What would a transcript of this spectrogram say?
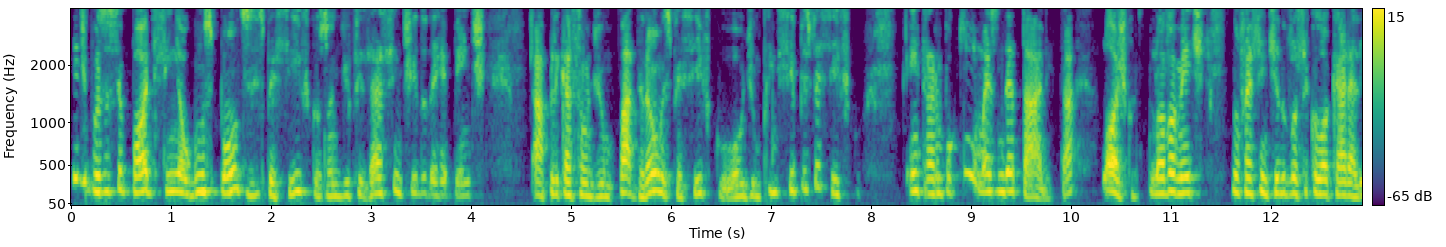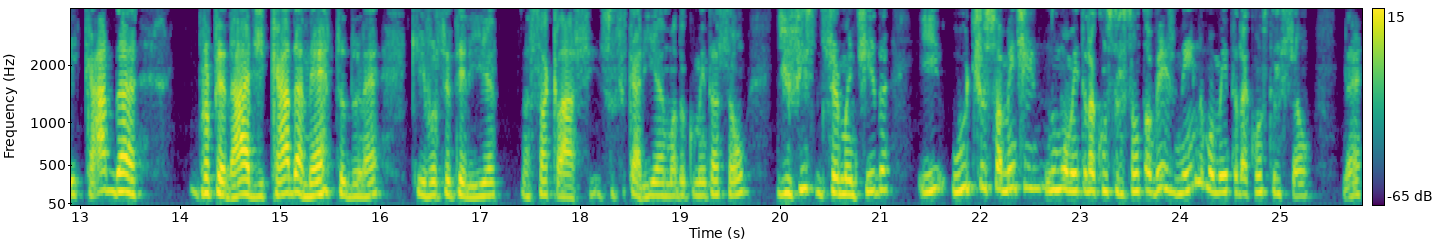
e depois você pode sim, em alguns pontos específicos, onde fizer sentido, de repente, a aplicação de um padrão específico ou de um princípio específico, entrar um pouquinho mais no detalhe, tá? Lógico, novamente, não faz sentido você colocar ali cada propriedade, cada método né, que você teria na sua classe. Isso ficaria uma documentação difícil de ser mantida e útil somente no momento da construção, talvez nem no momento da construção, né?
